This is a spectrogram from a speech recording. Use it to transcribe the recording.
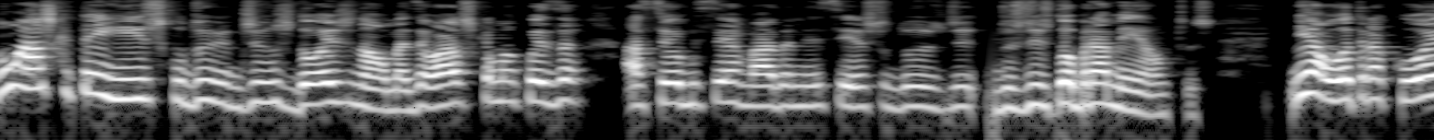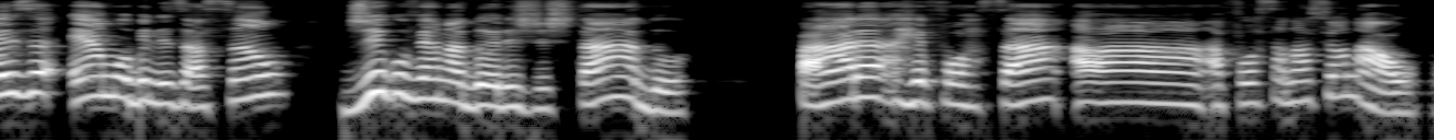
Não acho que tem risco do, de os dois, não, mas eu acho que é uma coisa a ser observada nesse eixo dos, dos desdobramentos. E a outra coisa é a mobilização de governadores de Estado para reforçar a, a Força Nacional.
